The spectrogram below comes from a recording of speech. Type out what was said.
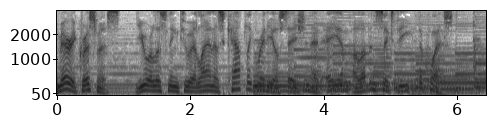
Merry Christmas. You are listening to Atlanta's Catholic radio station at AM 1160 The Quest.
